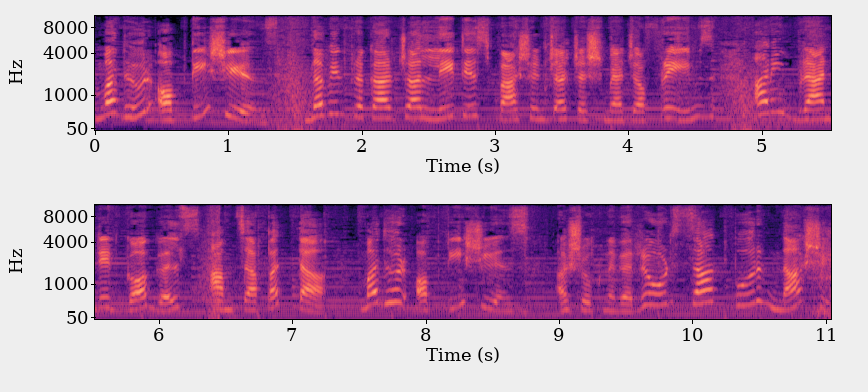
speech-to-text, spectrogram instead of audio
मधुर ऑप्टिशियन्स नवीन प्रकारच्या लेटेस्ट फॅशनच्या चष्म्याच्या फ्रेम्स आणि ब्रँडेड गॉगल्स आमचा पत्ता. Madhur opticians Ashoknagar road Satpur Nashik.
